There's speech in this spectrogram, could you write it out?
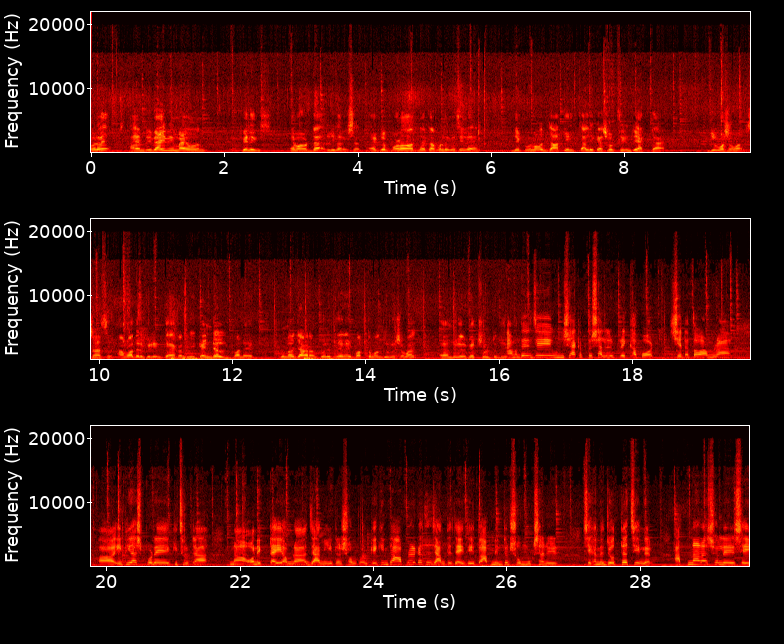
করে I am reviving my own feelings about the liberation একজন বড় নেতা বলে গেছিলেন যে কোনো জাতির চালিকা শক্তি কিন্তু একটা যুব সমাজ। আমাদের ফিলিংটা এখন ক্যান্ডেল মানে পুনর্জাগরণ করে দিলেন এই বর্তমান যুব সমাজ গ্রেটফুল টু আমাদের যে উনিশশো একাত্তর সালের প্রেক্ষাপট সেটা তো আমরা ইতিহাস পড়ে কিছুটা না অনেকটাই আমরা জানি এটার সম্পর্কে। কিন্তু আপনার কাছে জানতে চাই যেহেতু আপনি একজন সম্মুখ সারির সেখানে যোদ্ধা ছিলেন আপনার আসলে সেই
